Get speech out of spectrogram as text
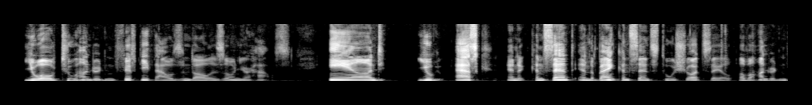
you owe $250,000 on your house, and you ask and consent, and the bank consents to a short sale of $150,000.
